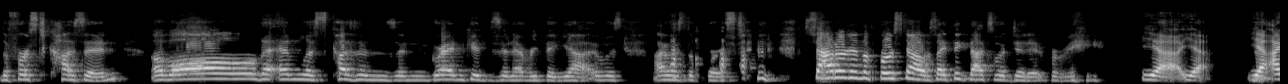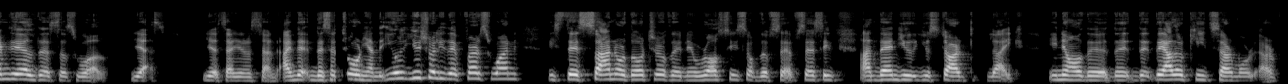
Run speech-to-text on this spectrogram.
the first cousin of all the endless cousins and grandkids and everything. Yeah, it was, I was the first. Saturn in the first house. I think that's what did it for me. Yeah, yeah. Yeah, I'm the eldest as well. Yes. Yes, I understand. I'm the, the Saturnian. Usually, the first one is the son or daughter of the neurosis of the obsessive, and then you you start like you know the the the, the other kids are more are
